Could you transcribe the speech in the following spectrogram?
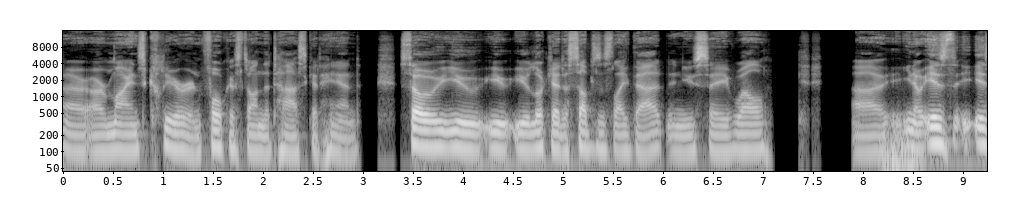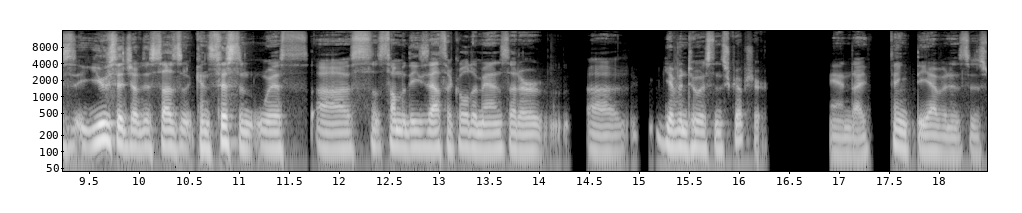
our, our minds clear and focused on the task at hand. So you you you look at a substance like that and you say well uh, you know is is usage of this substance consistent with uh, some of these ethical demands that are uh, given to us in scripture? And i think the evidence is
